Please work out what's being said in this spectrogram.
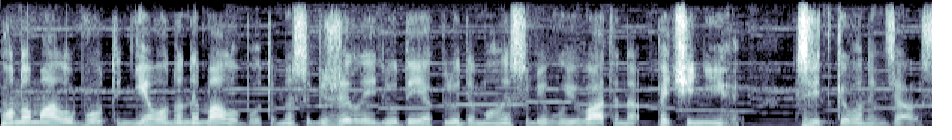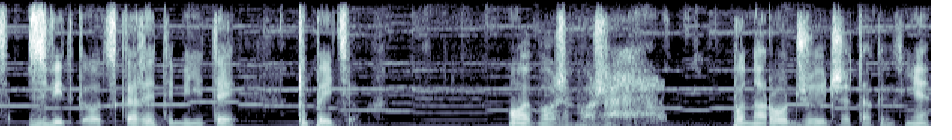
Воно мало бути? Ні, воно не мало бути. Ми собі жили люди як люди, могли собі воювати на печеніги. Звідки вони взялися? Звідки? От скажи ти мені, ти, тупицю. Ой боже боже. Понароджують же таких, ні?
